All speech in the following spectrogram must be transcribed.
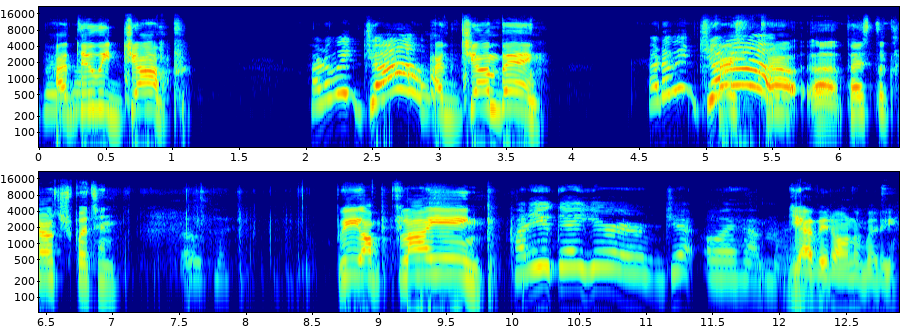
Where How do going? we jump? How do we jump? I'm jumping. How do we jump? Press, uh, press the crouch button. Okay. We are flying. How do you get your jet? Oh, I have mine. You have it on already.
